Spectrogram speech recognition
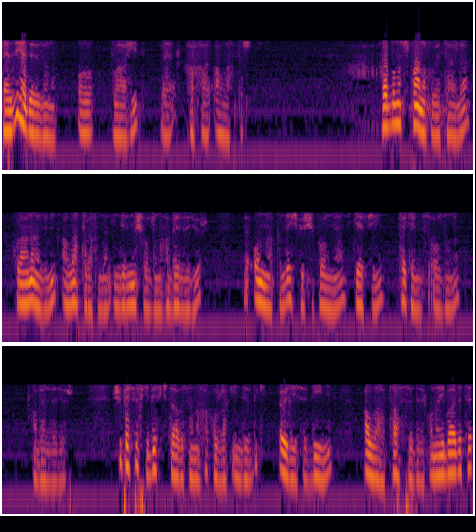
Tenzih ederiz onu. O vahid ve kahhar Allah'tır. Rabbimiz Subhanahu ve Teala Kur'an-ı Azim'in Allah tarafından indirilmiş olduğunu haber veriyor ve onun hakkında hiçbir şüphe olmayan gerçeğin ta kendisi olduğunu haber veriyor. Şüphesiz ki biz kitabı sana hak olarak indirdik. Öyleyse dini Allah'a tahsis ederek ona ibadet et.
